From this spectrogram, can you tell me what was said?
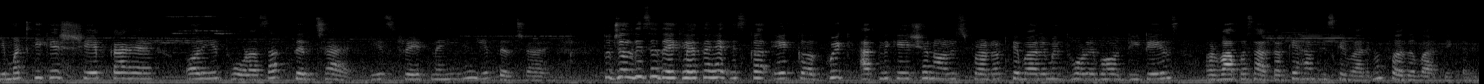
ये मटकी के शेप का है और ये थोड़ा सा तिरछा है। ये स्ट्रेट नहीं है, ये तिरछा है। तो जल्दी से देख लेते हैं इसका एक क्विक एप्लीकेशन और इस प्रोडक्ट के बारे में थोड़े बहुत डिटेल्स और वापस आकर के हम इसके बारे में फर्दर बात भी करेंगे।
